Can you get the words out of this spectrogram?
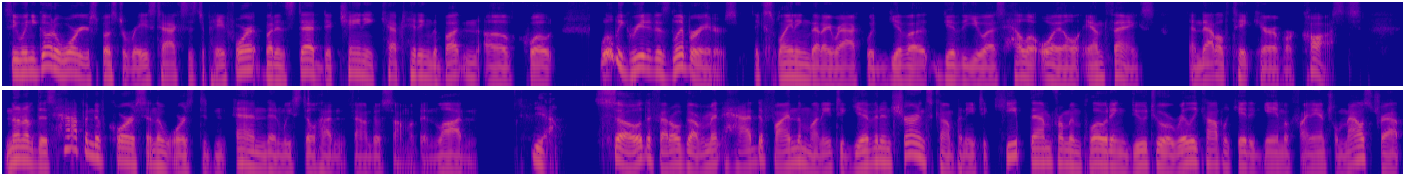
See, when you go to war, you're supposed to raise taxes to pay for it, but instead, Dick Cheney kept hitting the button of, quote, we'll be greeted as liberators, explaining that Iraq would give a give the US hella oil and thanks, and that'll take care of our costs. None of this happened, of course, and the wars didn't end, and we still hadn't found Osama bin Laden. Yeah, So the federal government had to find the money to give an insurance company to keep them from imploding due to a really complicated game of financial mousetrap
